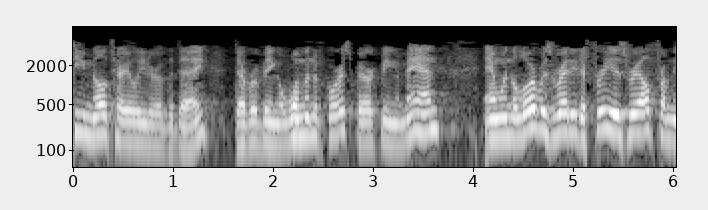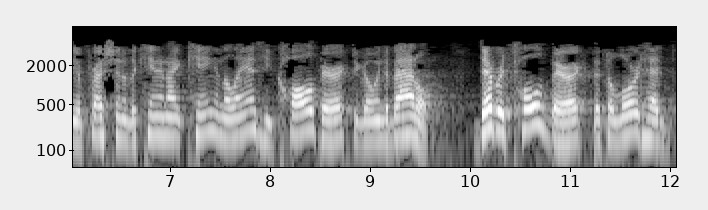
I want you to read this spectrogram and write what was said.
key military leader of the day, Deborah being a woman, of course, Barak being a man, and when the Lord was ready to free Israel from the oppression of the Canaanite king in the land, he called Barak to go into battle. Deborah told Barak that the Lord had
